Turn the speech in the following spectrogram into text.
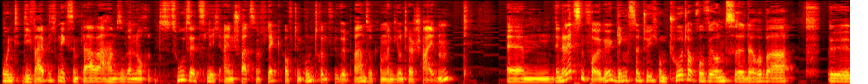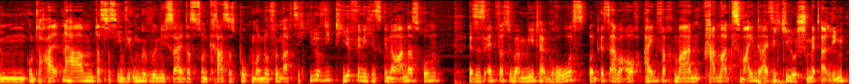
Und die weiblichen Exemplare haben sogar noch zusätzlich einen schwarzen Fleck auf den unteren Flügelpaaren, so kann man die unterscheiden. Ähm, in der letzten Folge ging es natürlich um Tour Talk, wo wir uns äh, darüber ähm, unterhalten haben, dass das irgendwie ungewöhnlich sei, dass so ein krasses Pokémon nur 85 Kilo wiegt. Hier finde ich es genau andersrum. Es ist etwas über einen Meter groß und ist aber auch einfach mal ein Hammer 32 Kilo Schmetterling.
